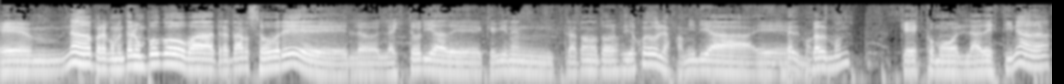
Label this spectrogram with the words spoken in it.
Eh, nada, para comentar un poco, va a tratar sobre eh, la historia de que vienen tratando todos los videojuegos, la familia eh, Belmont. Belmont, que es como la destinada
